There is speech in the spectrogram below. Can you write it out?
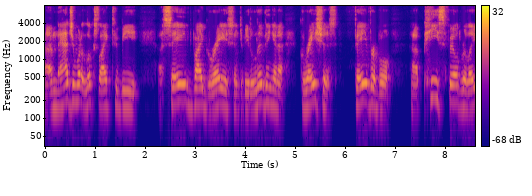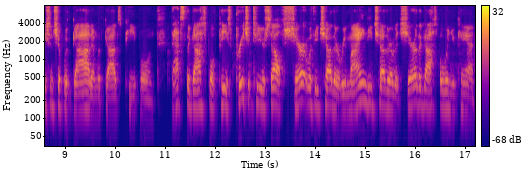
Uh, imagine what it looks like to be uh, saved by grace and to be living in a gracious, favorable, uh, peace filled relationship with God and with God's people. And that's the gospel of peace. Preach it to yourself, share it with each other, remind each other of it, share the gospel when you can,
